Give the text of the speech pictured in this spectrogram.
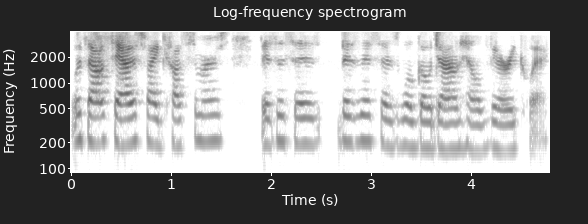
Without satisfied customers, businesses businesses will go downhill very quick.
